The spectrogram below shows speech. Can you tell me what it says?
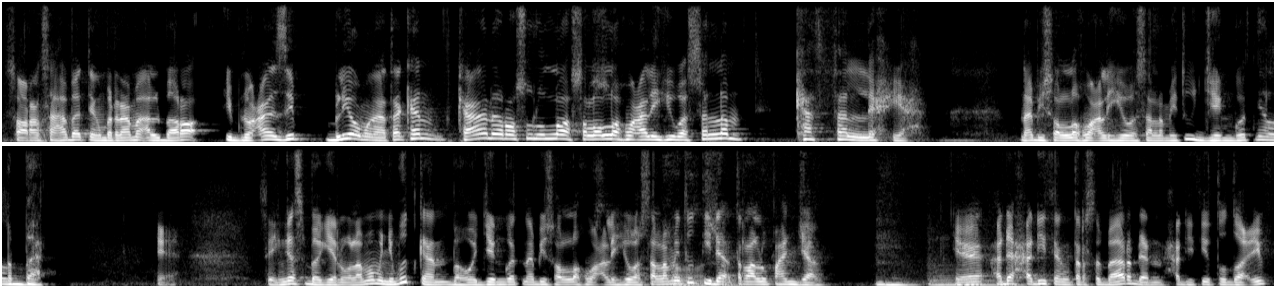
seorang sahabat yang bernama Al-Bara ibnu Azib, beliau mengatakan, "Kana Rasulullah sallallahu alaihi wasallam kathal lihyah." Nabi Shallallahu Alaihi Wasallam itu jenggotnya lebat. Ya. Sehingga sebagian ulama menyebutkan bahwa jenggot Nabi Shallallahu Alaihi Wasallam itu tidak terlalu panjang. Ya, ada hadis yang tersebar dan hadis itu dhaif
